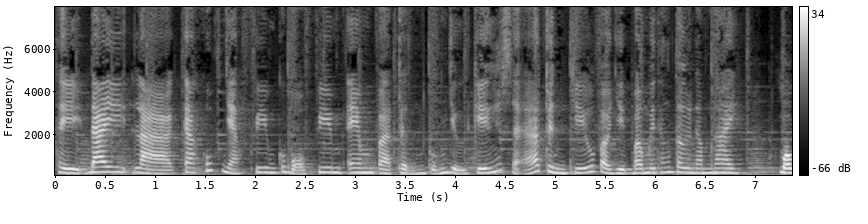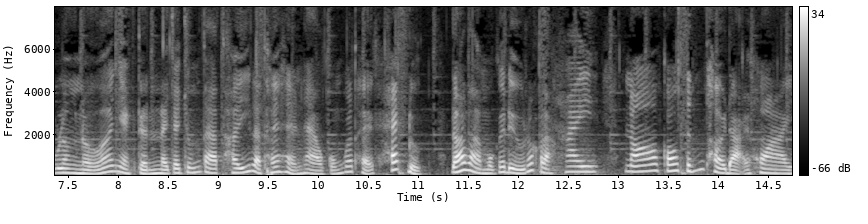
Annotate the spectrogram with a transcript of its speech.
thì đây là ca khúc nhạc phim của bộ phim Em và Trịnh cũng dự kiến sẽ trình chiếu vào dịp 30 tháng 4 năm nay. Một lần nữa nhạc trịnh lại cho chúng ta thấy là thế hệ nào cũng có thể hát được. Đó là một cái điều rất là hay. Nó có tính thời đại hoài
